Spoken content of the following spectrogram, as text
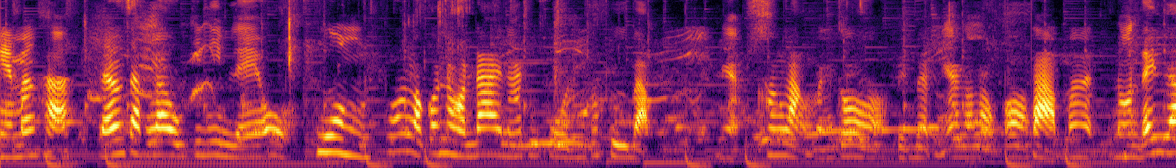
ไงบ้างคะหลังจากเรากินอิ่มแล้วง่วงเพราะว่าเราก็นอนได้นะทุกคนก็คือแบบเนี่ยข้างหลังมันก็เป็นแบบเนี้ยแล้วเราก็สามารถนอนได้เล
